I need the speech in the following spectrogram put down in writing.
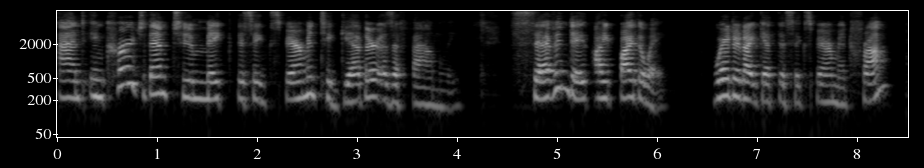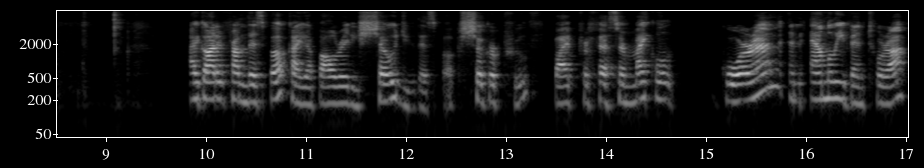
and encourage them to make this experiment together as a family. Seven days. I, by the way, where did I get this experiment from? I got it from this book. I have already showed you this book, Sugar Proof by Professor Michael Goran and Emily Ventura.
